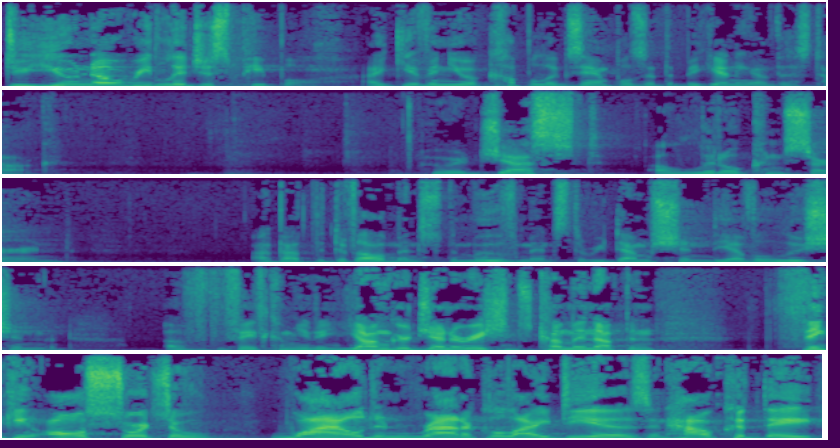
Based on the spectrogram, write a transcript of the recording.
Do you know religious people? I've given you a couple examples at the beginning of this talk who are just a little concerned about the developments, the movements, the redemption, the evolution of the faith community. Younger generations coming up and thinking all sorts of wild and radical ideas, and how could they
